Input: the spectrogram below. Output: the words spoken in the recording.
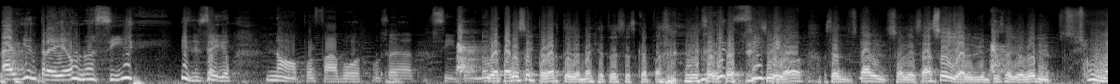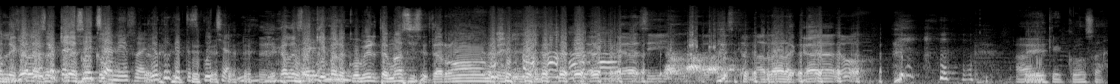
Alguien traía uno así. Y decía yo, no, por favor. O sea, sí, yo no. Y aparecen por arte de magia todas estas capas. sí, ¿no? O sea, está el solezazo y al, empieza a llover y... No le Yo creo jalas que aquí te así escuchan, como- Isra. Yo creo que te escuchan. Le jalas aquí para cubrirte más y se te rompe. Ya así, la tienes que amarrar acá, ¿no? Ay, Sí. qué cosa.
